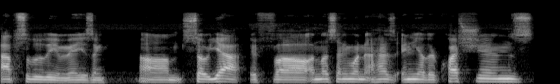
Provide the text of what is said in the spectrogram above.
absolutely amazing um, so yeah if uh, unless anyone has any other questions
